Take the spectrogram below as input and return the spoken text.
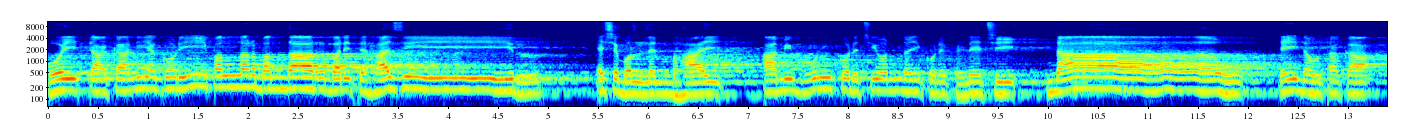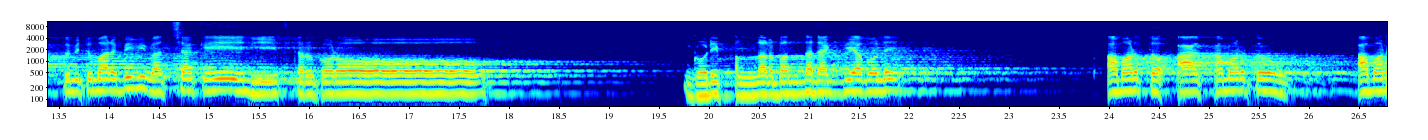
ওই টাকা নিয়ে গরিব আল্লাহর বান্দার বাড়িতে হাজির। এসে বললেন, ভাই, আমি ভুল করেছি, অন্যায় করে ফেলেছি। নাও, এই নাও টাকা। তুমি তোমার বিবি বাচ্চাকে নিয়ে ইফতার করো। গরিব আল্লাহর বান্দা ডাক দিয়া বলে, আমার তো আগ, আমার তো আমার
